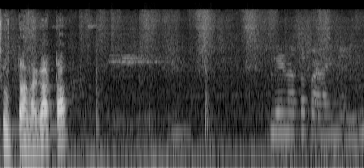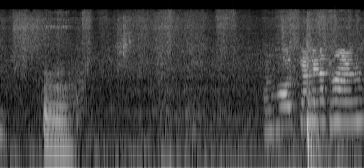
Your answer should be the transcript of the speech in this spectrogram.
ਸੂਟਾਂ ਦਾ ਘਾਟਾ। ਲੈਣਾ ਤਾਂ ਪੈਣਾ ਹੀ ਹੈ ਜੀ ਹਾਂ। ਹੁਣ ਹੋਰ ਕੀ ਲੈਣਾ ਖਾਣ? ਨੂੰ?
